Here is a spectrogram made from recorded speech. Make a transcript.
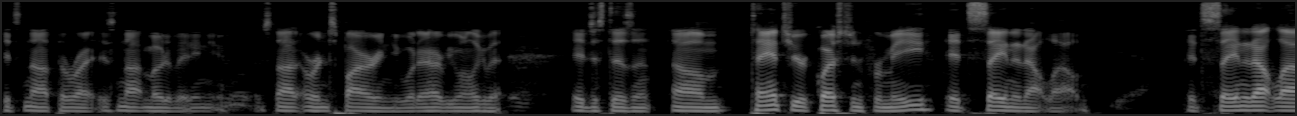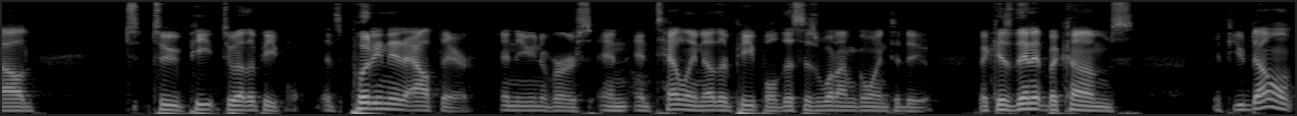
it's not the right. It's not motivating you. It's not or inspiring you. Whatever you want to look at that, it just isn't. Um, to answer your question for me, it's saying it out loud. It's saying it out loud t- to pe- to other people. It's putting it out there in the universe and and telling other people this is what I'm going to do. Because then it becomes, if you don't,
